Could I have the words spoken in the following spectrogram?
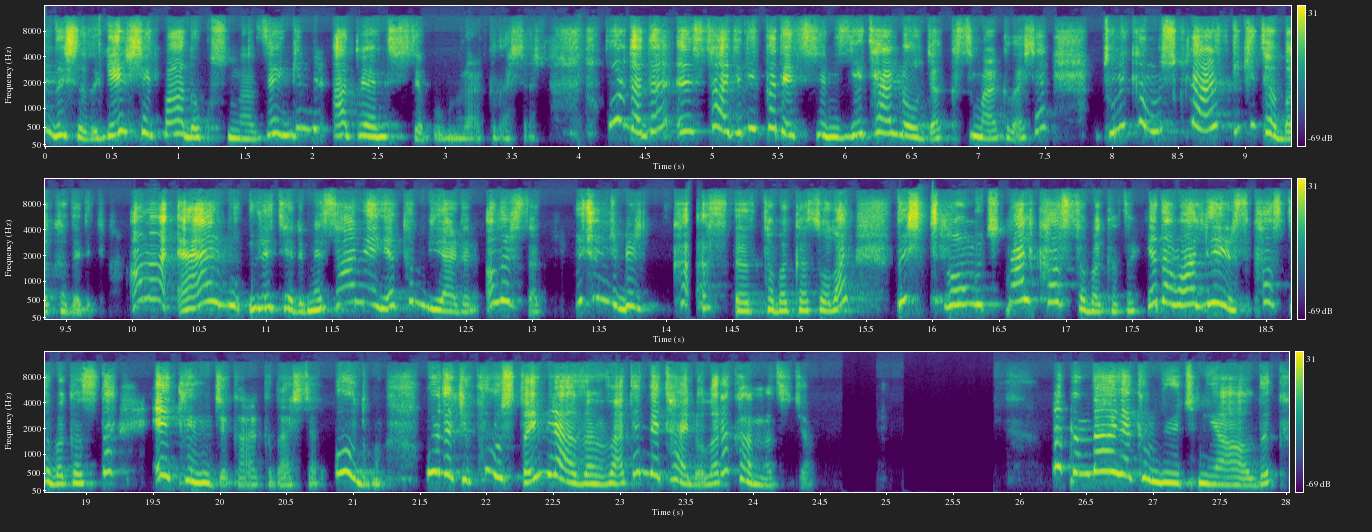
en dışta da gevşek bağ dokusundan zengin bir adventiste bulunur arkadaşlar. Burada da e, sadece dikkat etseniz yeterli olacak kısım arkadaşlar. Tunica muscularis iki tabaka dedik. Ama eğer bu üreteri mesaneye yakın bir yerden alırsak üçüncü bir kas e, tabakası olan dış longitudinal kas tabakası ya da Valderis kas tabakası da eklenecek arkadaşlar. Oldu mu? Buradaki kurustayı birazdan zaten detaylı olarak anlatacağım. Bakın daha yakın büyütmeyi aldık.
